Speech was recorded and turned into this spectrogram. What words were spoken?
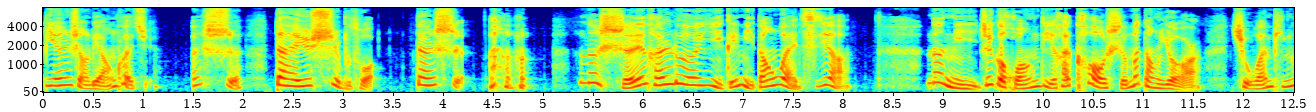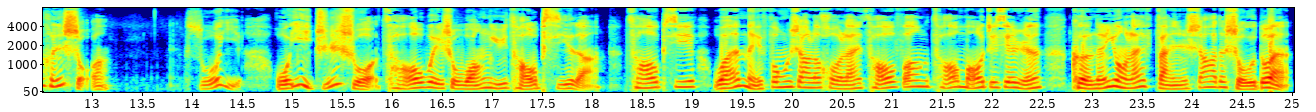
边上凉快去。哎，是待遇是不错，但是 那谁还乐意给你当外戚啊？那你这个皇帝还靠什么当诱饵去玩平衡手啊？所以我一直说曹魏是亡于曹丕的。曹丕完美封杀了后来曹芳、曹髦这些人可能用来反杀的手段，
